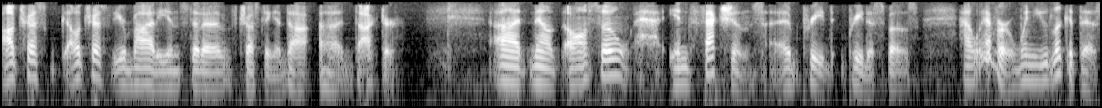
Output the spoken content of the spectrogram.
I'll trust I'll trust your body instead of trusting a doc, doctor. Uh, now, also, infections uh, predispose. However, when you look at this,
